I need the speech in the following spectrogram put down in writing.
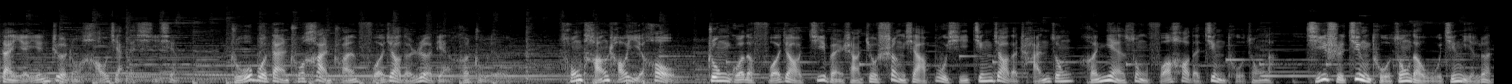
但也因这种豪简的习性，逐步淡出汉传佛教的热点和主流。从唐朝以后，中国的佛教基本上就剩下不习经教的禅宗和念诵佛号的净土宗了。即使净土宗的五经一论，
